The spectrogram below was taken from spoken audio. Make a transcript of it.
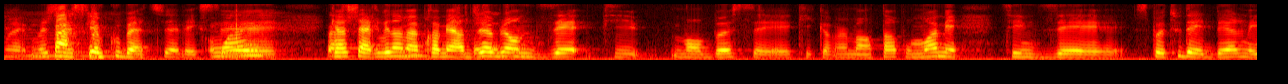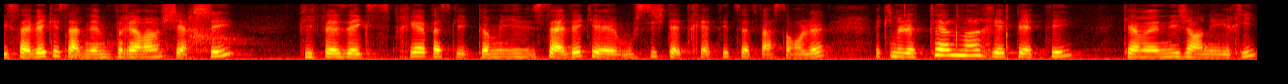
Ouais, moi, je Parce me suis que- beaucoup battue avec ça. Ouais, Quand parce- je suis arrivée dans ma première job, là, on me disait, puis mon boss, euh, qui est comme un mentor pour moi, mais il me disait, c'est pas tout d'être belle, mais il savait que ça venait vraiment me chercher, puis il faisait exprès parce que comme il savait que aussi j'étais traitée de cette façon-là, et qu'il me l'a tellement répété qu'à un moment donné, j'en ai ri.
